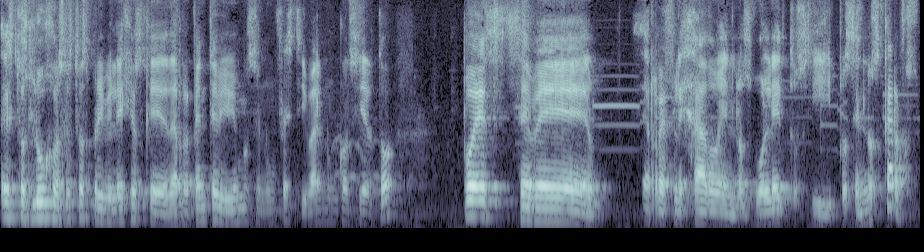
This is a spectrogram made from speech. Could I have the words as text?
estos lujos, estos privilegios que de repente vivimos en un festival, en un concierto, pues se ve reflejado en los boletos y pues en los cargos.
